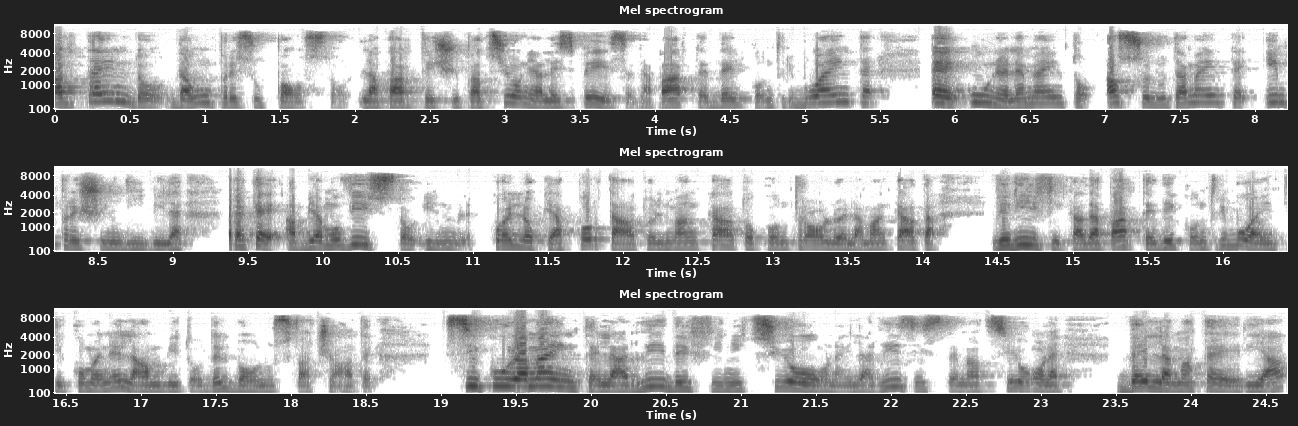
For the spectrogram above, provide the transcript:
partendo da un presupposto, la partecipazione alle spese da parte del contribuente è un elemento assolutamente imprescindibile perché abbiamo visto il, quello che ha portato il mancato controllo e la mancata verifica da parte dei contribuenti come nell'ambito del bonus facciate. Sicuramente la ridefinizione, la risistemazione della materia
